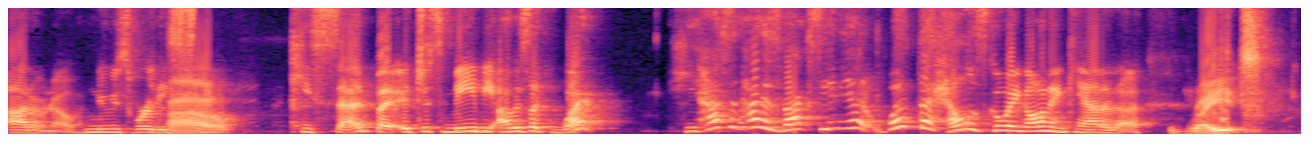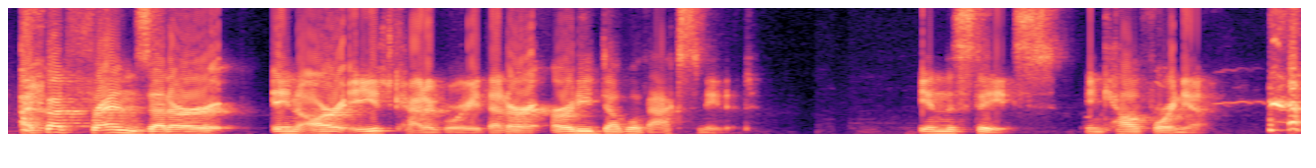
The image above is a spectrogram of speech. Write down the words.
i don't know newsworthy wow he said, but it just made me, I was like, what? He hasn't had his vaccine yet? What the hell is going on in Canada? Right? I've got friends that are in our age category that are already double vaccinated in the States, in California.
